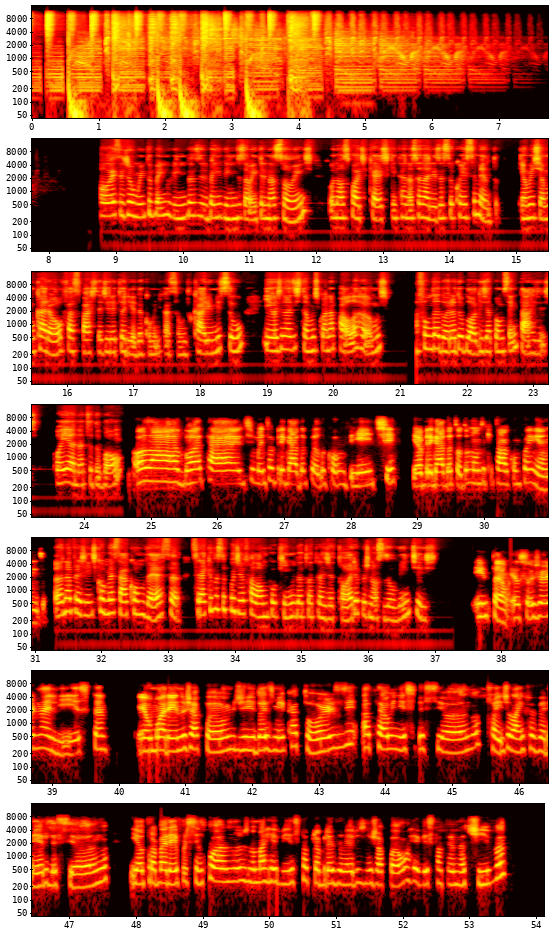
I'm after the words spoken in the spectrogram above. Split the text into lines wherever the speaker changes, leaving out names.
Oi, sejam muito bem-vindas e bem-vindos ao Entre Nações, o nosso podcast que internacionaliza seu conhecimento. Eu me chamo Carol, faço parte da diretoria da comunicação do CARI Unisul e hoje nós estamos com a Ana Paula Ramos, a fundadora do blog Japão Sem Tarjas. Oi, Ana, tudo bom?
Olá, boa tarde, muito obrigada pelo convite. E obrigada a todo mundo que está acompanhando.
Ana, para a gente começar a conversa, será que você podia falar um pouquinho da tua trajetória para os nossos ouvintes?
Então, eu sou jornalista. Eu morei no Japão de 2014 até o início desse ano. Saí de lá em fevereiro desse ano. E eu trabalhei por cinco anos numa revista para brasileiros no Japão, a revista alternativa.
